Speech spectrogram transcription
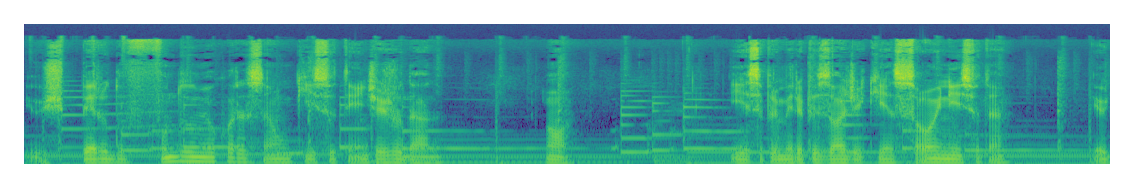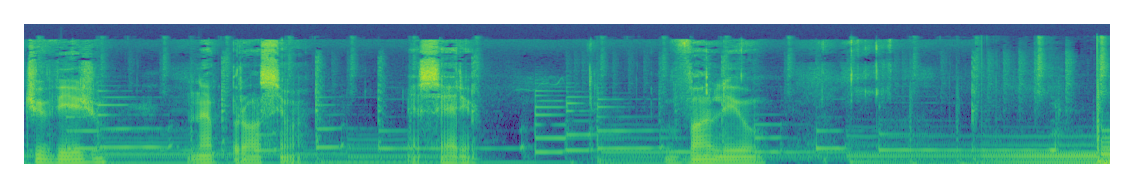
Eu espero do fundo do meu coração que isso tenha te ajudado. Ó, e esse primeiro episódio aqui é só o início, tá? Eu te vejo na próxima. É sério. Valeu. you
